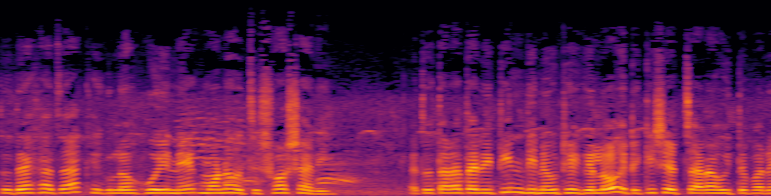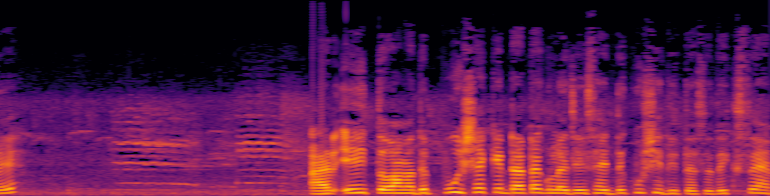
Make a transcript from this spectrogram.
তো দেখা যাক, এগুলো হয়ে নে মনে হচ্ছে শশারই এত তাড়াতাড়ি তিন দিনে উঠে গেল, এটা কিসের চারা হইতে পারে? আর এই তো আমাদের পুঁই শাকের ডাটাগুলো যে সাইডে কুশি দিতেছে, দেখছেন?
